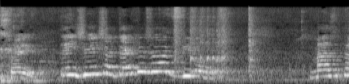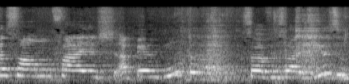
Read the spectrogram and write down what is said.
Isso aí. Tem gente até que já viu, mas o pessoal não faz a pergunta, só visualiza.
